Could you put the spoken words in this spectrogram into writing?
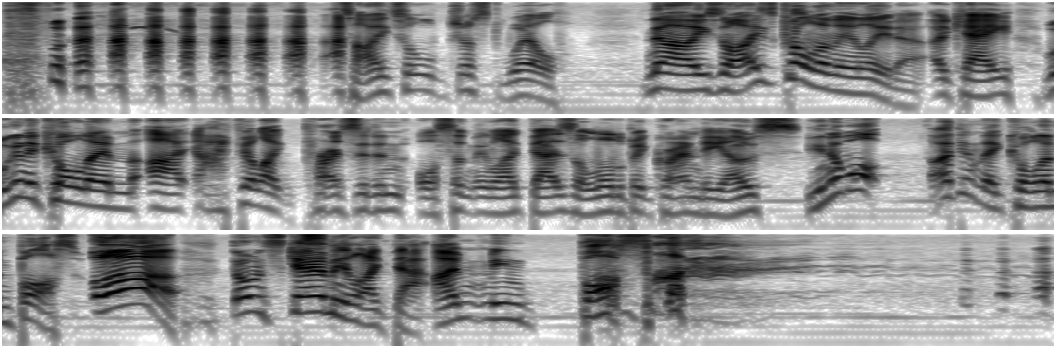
Title, just Will. No, he's not. He's colony leader, okay? We're going to call him, uh, I feel like president or something like that is a little bit grandiose. You know what? I think they call him boss. Oh, don't scare me like that. I mean, boss.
